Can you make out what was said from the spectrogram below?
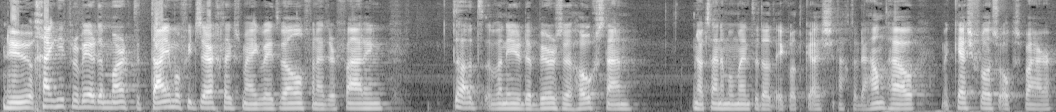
nu ga ik niet proberen de markt te timen of iets dergelijks, maar ik weet wel vanuit ervaring dat wanneer de beurzen hoog staan, nou, het zijn de momenten dat ik wat cash achter de hand hou, mijn cashflows opspaar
